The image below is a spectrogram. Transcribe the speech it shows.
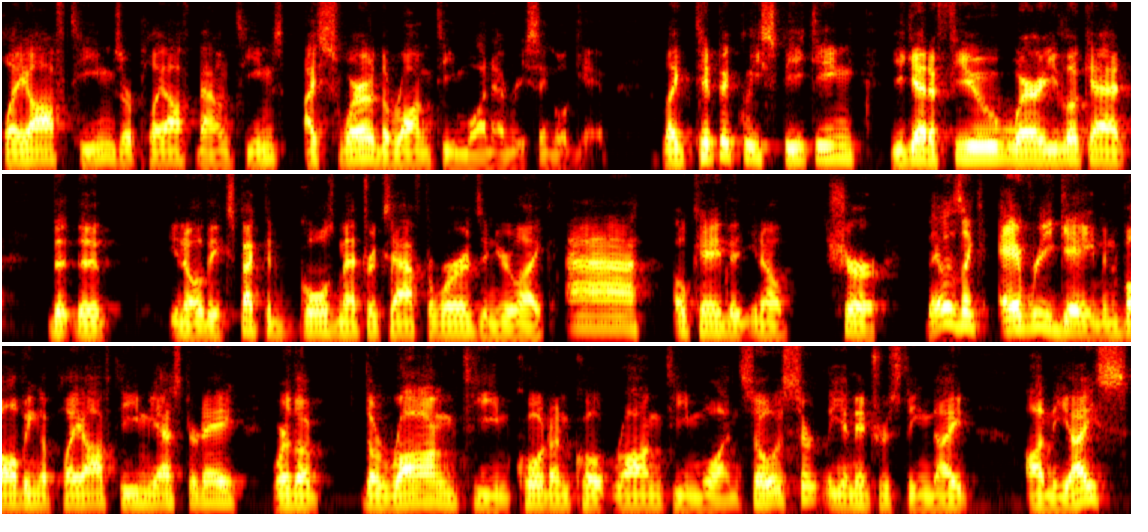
playoff teams or playoff bound teams, I swear the wrong team won every single game. Like typically speaking, you get a few where you look at the the you know the expected goals metrics afterwards and you're like ah okay that you know sure there was like every game involving a playoff team yesterday where the the wrong team quote unquote wrong team won so it was certainly an interesting night on the ice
